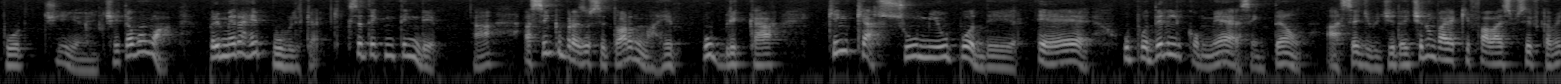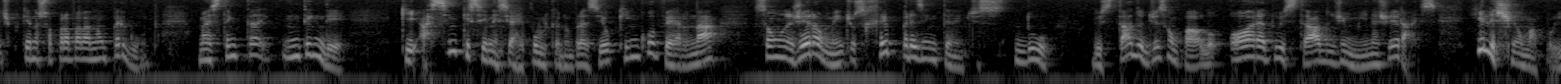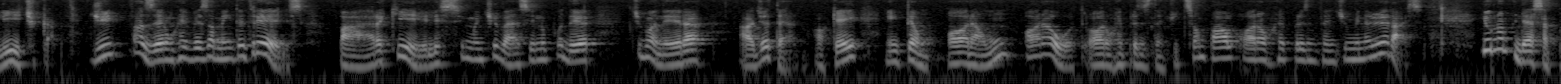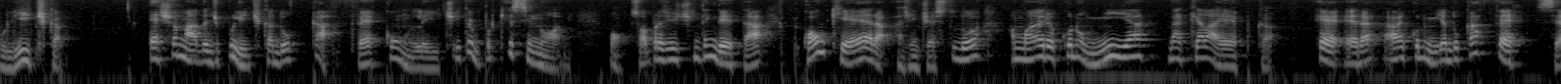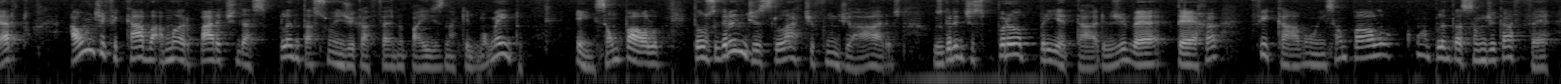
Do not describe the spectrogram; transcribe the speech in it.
por diante. Então vamos lá. Primeira república, o que, você tem que entender? Tá? Assim que o Brasil se torna uma república, quem que assume o poder? É, o poder ele começa então a ser dividida. A gente não vai aqui falar especificamente porque na sua prova ela não pergunta, mas tenta entender que assim que se inicia a República no Brasil, quem governa são geralmente os representantes do, do Estado de São Paulo, ora do Estado de Minas Gerais. E eles tinham uma política de fazer um revezamento entre eles, para que eles se mantivessem no poder de maneira ad eterno, ok? Então, ora um, ora outro. Ora um representante de São Paulo, ora um representante de Minas Gerais. E o nome dessa política é chamada de política do café com leite. Então, por que esse nome? Bom, só para a gente entender, tá? Qual que era, a gente já estudou, a maior economia naquela época? É, era a economia do café, certo? Aonde ficava a maior parte das plantações de café no país naquele momento? Em São Paulo. Então, os grandes latifundiários, os grandes proprietários de terra ficavam em São Paulo com a plantação de café.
